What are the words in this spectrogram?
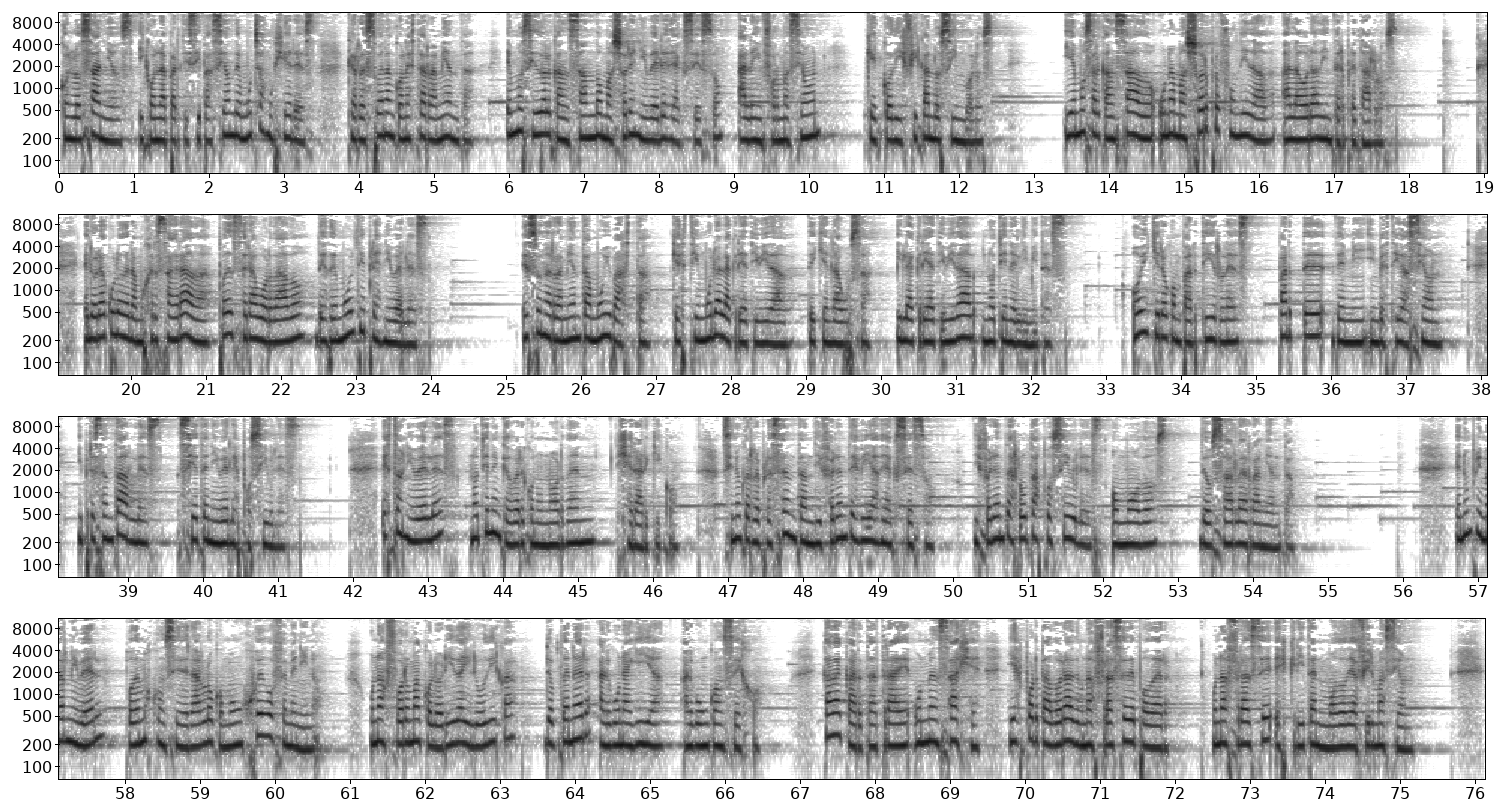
Con los años y con la participación de muchas mujeres que resuenan con esta herramienta, hemos ido alcanzando mayores niveles de acceso a la información que codifican los símbolos y hemos alcanzado una mayor profundidad a la hora de interpretarlos. El oráculo de la mujer sagrada puede ser abordado desde múltiples niveles. Es una herramienta muy vasta que estimula la creatividad de quien la usa y la creatividad no tiene límites. Hoy quiero compartirles parte de mi investigación y presentarles siete niveles posibles. Estos niveles no tienen que ver con un orden jerárquico, sino que representan diferentes vías de acceso, diferentes rutas posibles o modos de usar la herramienta. En un primer nivel podemos considerarlo como un juego femenino, una forma colorida y lúdica de obtener alguna guía, algún consejo. Cada carta trae un mensaje y es portadora de una frase de poder, una frase escrita en modo de afirmación.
